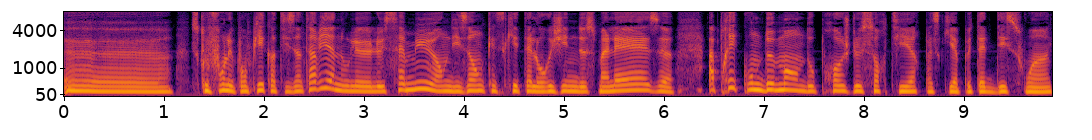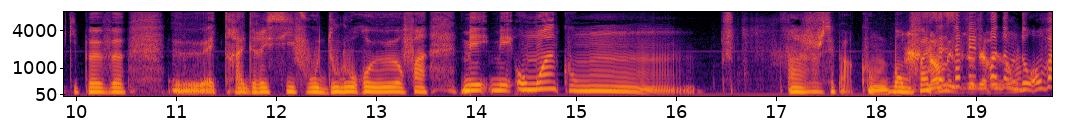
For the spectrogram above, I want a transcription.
euh, ce que font les pompiers quand ils interviennent, ou le, SAMU en disant qu'est-ce qui est à l'origine de ce malaise. Après qu'on demande aux proches de sortir parce qu'il y a peut-être des soins qui peuvent être agressifs ou douloureux, enfin, mais, mais au moins qu'on je sais pas. Bon, ça, fait froid dans le dos. On va,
